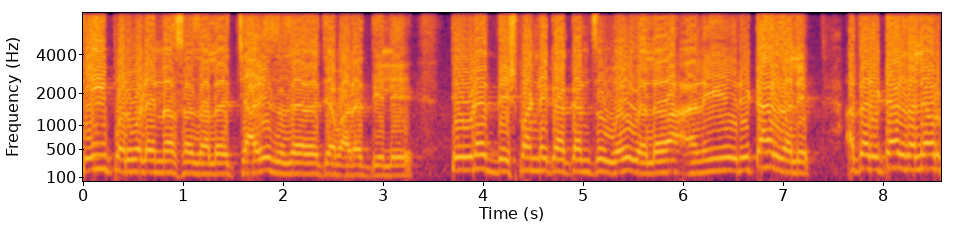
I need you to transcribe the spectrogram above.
तेही परवडेन असं झालं चाळीस हजाराच्या भाड्यात गेले. तेवढ्यात देशपांडे काकांचं वय झालं आणि रिटायर झाले. आता रिटायर झाल्यावर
